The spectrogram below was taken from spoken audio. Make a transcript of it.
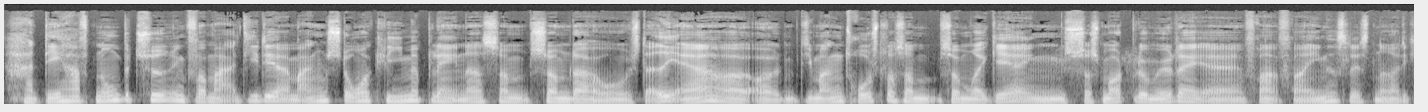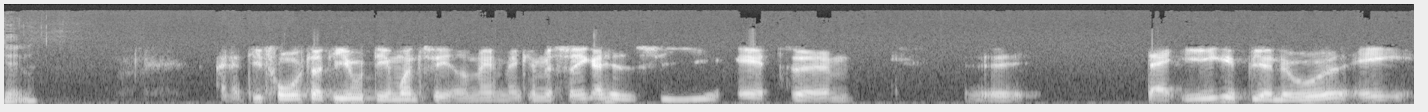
Har det haft nogen betydning for mig, de der mange store klimaplaner, som, som der jo stadig er, og, og de mange trusler, som, som regeringen så småt blev mødt af fra, fra enhedslisten og radikale? Altså, de trusler, de er jo demonteret, men man kan med sikkerhed sige, at øh, øh, der ikke bliver noget af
